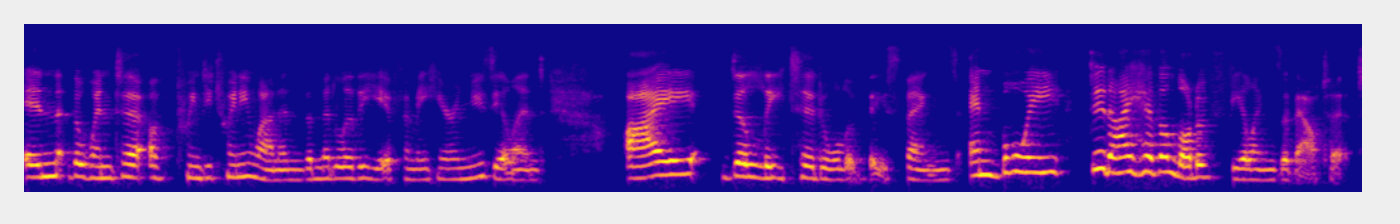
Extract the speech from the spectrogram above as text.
in the winter of 2021, in the middle of the year for me here in New Zealand, I deleted all of these things. And boy, did I have a lot of feelings about it.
